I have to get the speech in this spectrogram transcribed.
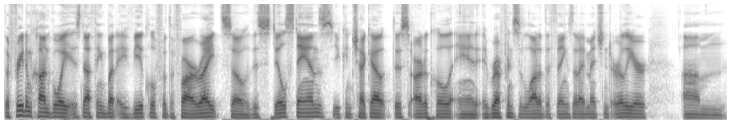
The Freedom Convoy is nothing but a vehicle for the far right, so this still stands. You can check out this article, and it references a lot of the things that I mentioned earlier um,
